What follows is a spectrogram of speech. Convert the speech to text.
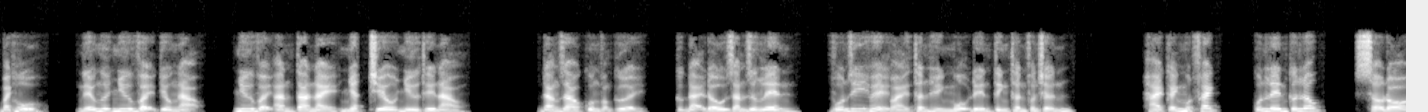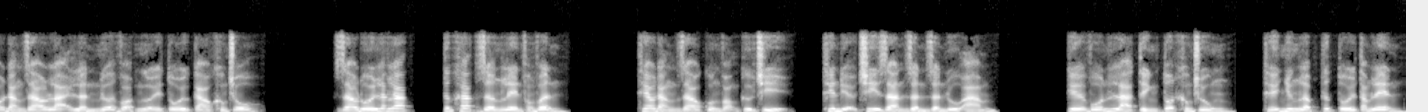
Bạch hổ, nếu ngươi như vậy tiêu ngạo, như vậy ăn ta này nhất chiêu như thế nào? Đang giao cuồng vọng cười, cực đại đầu rắn dương lên, vốn dĩ huệ vải thân hình mộ đến tinh thần phân chấn. Hai cánh một phách, cuốn lên cơn lốc, sau đó đằng Giao lại lần nữa vọt người tối cao không chỗ. giao đôi lắc lắc, tức khắc dâng lên phong vân. Theo đằng dao cuồng vọng cử chỉ, thiên địa chi gian dần dần lũ ám. Kia vốn là tình tốt không chung, thế nhưng lập tức tối tăm lên.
